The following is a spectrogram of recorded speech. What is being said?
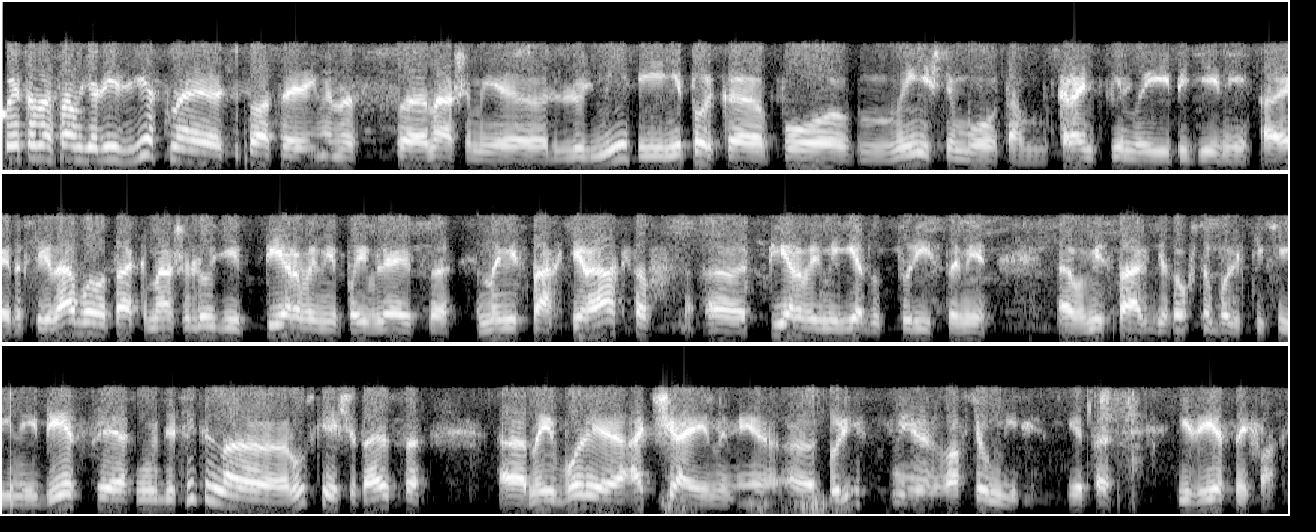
Это на самом деле известная ситуация именно с э, нашими э, людьми, и не только по нынешнему там карантину и эпидемии. А Это всегда было так. Наши люди первыми появляются на местах терактов, э, первыми едут туристами в места, где только что были стихийные бедствия. Ну, Действительно, русские считаются э, наиболее отчаянными э, туристами во всем мире. Это известный факт.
